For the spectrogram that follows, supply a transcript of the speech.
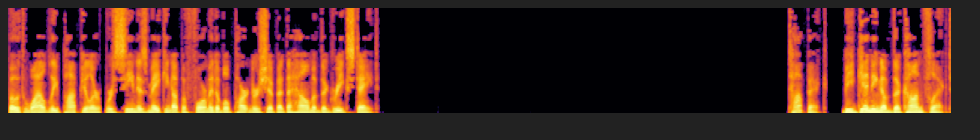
both wildly popular, were seen as making up a formidable partnership at the helm of the Greek state. Beginning of the conflict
